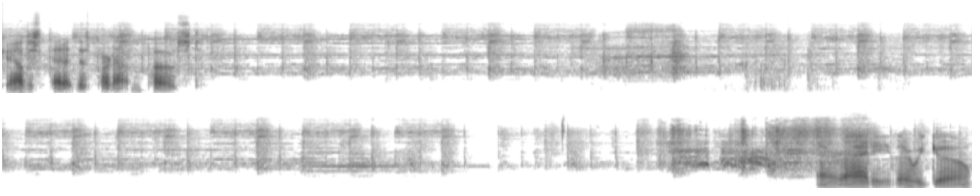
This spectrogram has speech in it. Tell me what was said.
Okay, I'll just edit this part out in post. Alrighty, there we go.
